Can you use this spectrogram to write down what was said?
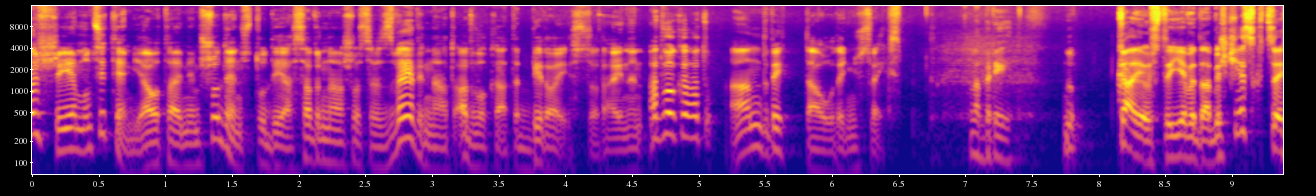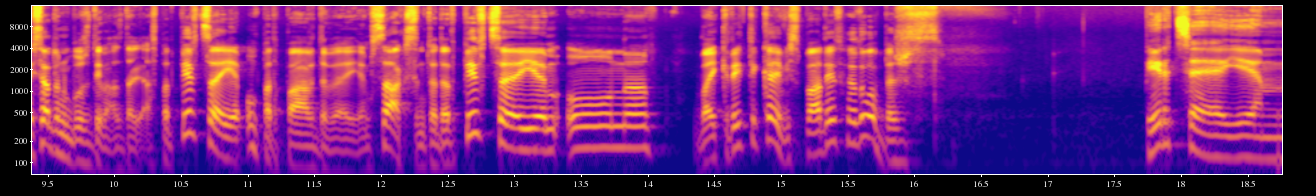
Par šiem un citiem jautājumiem šodien studijā sarunāšos ar zvērinātu advokāta biroja Sorainen advokātu Andri Tauriņu. Sveiks! Labrīt! Kā jau es te ievadā biju ieskicējis, saruna būs divās daļās - par pircējiem un par pārdevējiem. Sāksim tad ar pircējiem un vai kritikai vispār ir robežas? Pircējiem,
